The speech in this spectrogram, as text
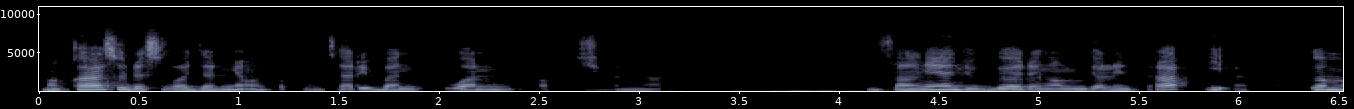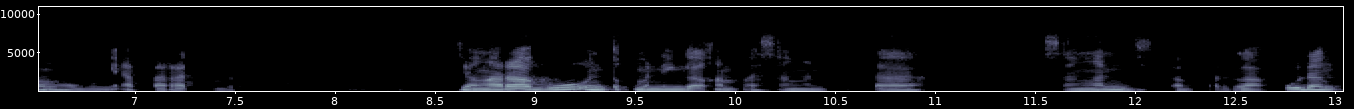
maka sudah sewajarnya untuk mencari bantuan profesional. Misalnya juga dengan menjalin terapi atau juga menghubungi aparat Jangan ragu untuk meninggalkan pasangan kita. Pasangan jika perilaku dan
